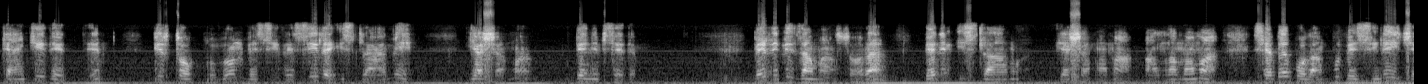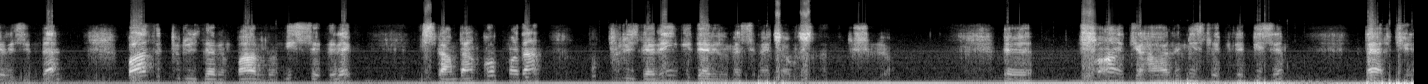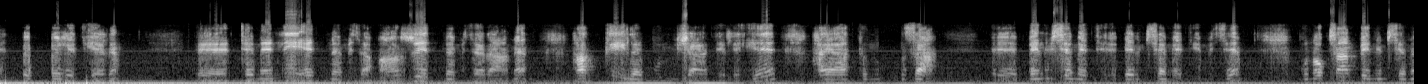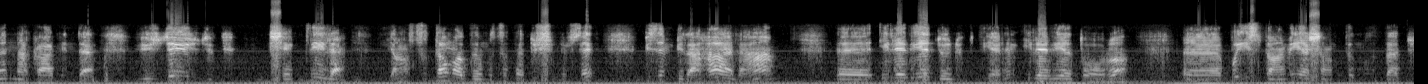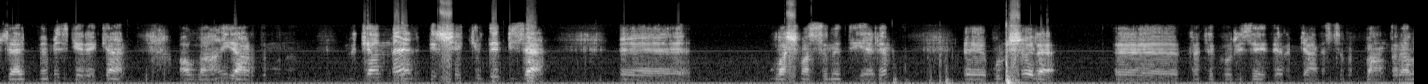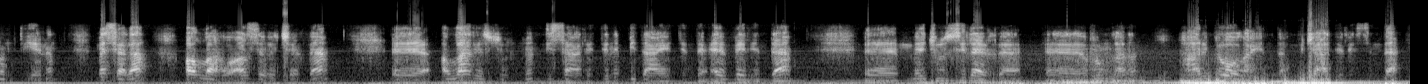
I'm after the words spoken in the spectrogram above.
tenkit ettiğim bir topluluğun vesilesiyle İslami yaşamı benimsedim. Belli bir zaman sonra benim İslam'ı yaşamama, anlamama sebep olan bu vesile içerisinde bazı pürüzlerin varlığını hissederek İslam'dan kopmadan bu pürüzlerin giderilmesine çalıştığını düşünüyorum. Ee, şu anki halimizle bile bizim belki öyle diyelim e, temenni etmemize, arzu etmemize rağmen hakkıyla bu mücadeleyi hayatımıza e, benimsemedi, benimsemediğimizi bu noksan benimsemenin akabinde yüzde yüzlük şekliyle yansıtamadığımızı da düşünürsek bizim bile hala e, ileriye dönük diyelim, ileriye doğru e, bu İslami yaşantımızda düzeltmemiz gereken Allah'ın yardımının mükemmel bir şekilde bize e, ulaşmasını diyelim. E, bunu şöyle e, kategorize edelim yani sınıflandıralım diyelim. Mesela Allahu Azze ve Celle e, Allah Resulü'nün risaletinin bidayetinde, evvelinde e, mecusilerle e, Rumların harbi olayında, mücadelesinde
